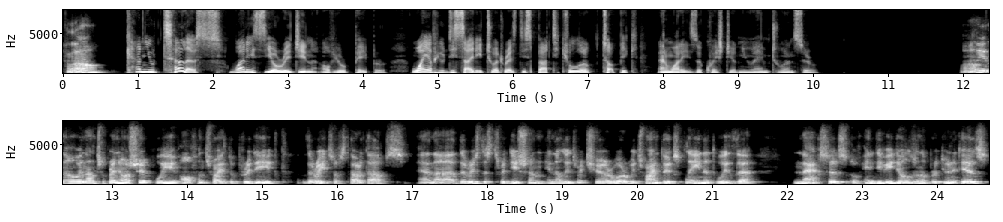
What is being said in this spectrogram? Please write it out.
Hello. Can you tell us what is the origin of your paper? Why have you decided to address this particular topic and what is the question you aim to answer? Well, you know, in entrepreneurship, we often try to predict the rates of startups. And uh, there is this tradition in the literature where we're trying to explain it with the nexus of individuals and opportunities.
